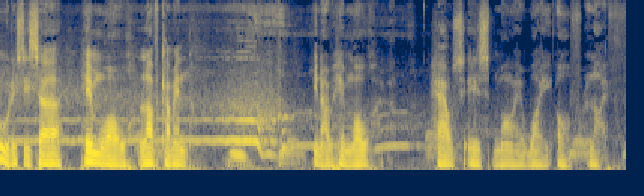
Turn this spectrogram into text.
Ooh, this is uh, Himwall, Love Come In. You know, Himwall, House is My Way of Life.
